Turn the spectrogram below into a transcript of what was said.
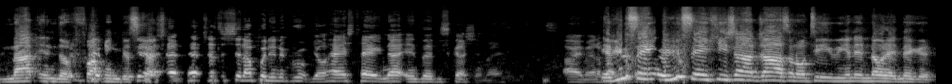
Not in the fucking Yeah, discussion. that, that, that's the shit I put in the group, yo. Hashtag not in the discussion, man. All right, man. I'm If you seen if you seen Keyshawn Johnson on TV and didn't know that nigga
